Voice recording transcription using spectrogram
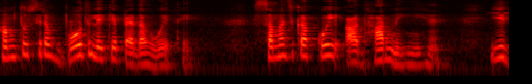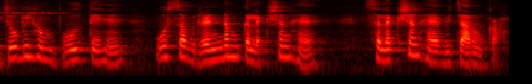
हम तो सिर्फ़ बोध लेके पैदा हुए थे। समझ का कोई आधार नहीं है। ये जो भी हम बोलते हैं, वो सब रैंडम कलेक्शन है। सिलेक्शन है विचारों का।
